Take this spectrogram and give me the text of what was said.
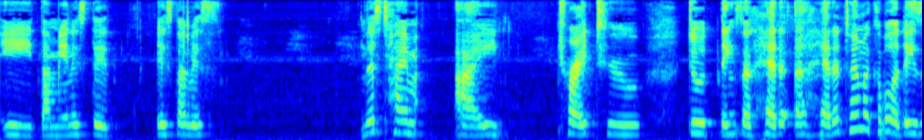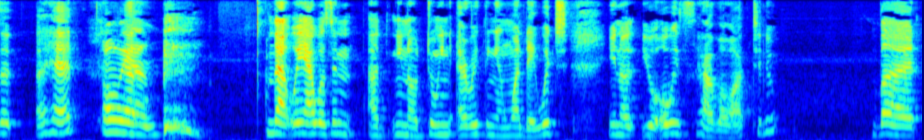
Y también este, esta vez, this time I tried to do things ahead ahead of time, a couple of days ahead. Oh, yeah. That way I wasn't, uh, you know, doing everything in one day, which, you know, you always have a lot to do. But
